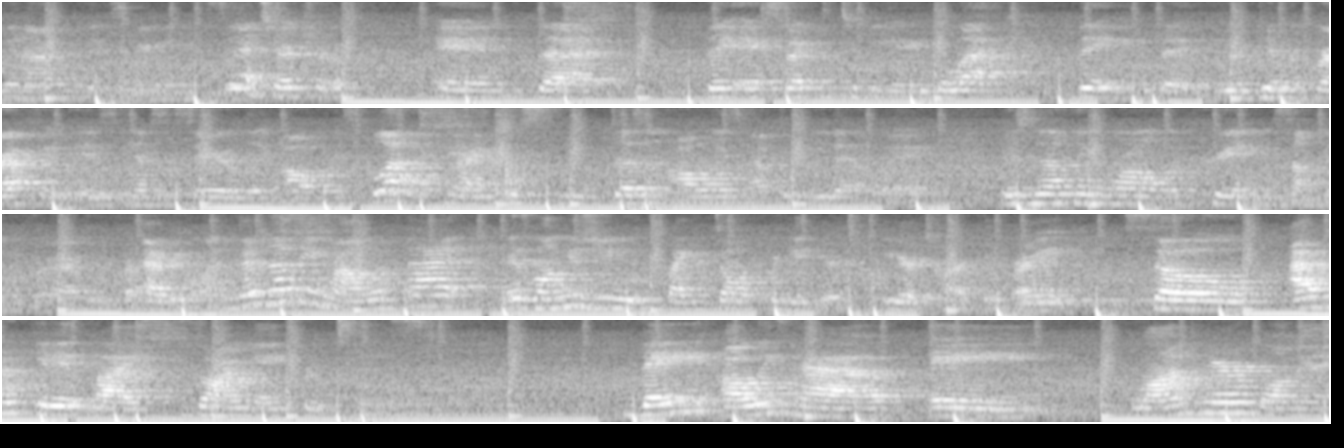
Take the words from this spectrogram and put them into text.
when I've experienced it, yeah, true, true. and that they expect it to be a black thing, that your demographic is necessarily always black. Right. it just doesn't always have to be that way. There's nothing wrong with creating something for for everyone. There's nothing wrong with that as long as you like don't forget your your target, right? So I look at it like Garnier Fructis. They always have a blonde haired woman,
